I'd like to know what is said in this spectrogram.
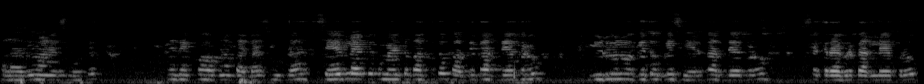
ਪਲਾਜ਼ੋ ਵਾਲੇ ਸੂਟ। ਇਹ ਦੇਖੋ ਆਪਣਾ ਪਹਿਲਾ ਸੂਟ ਆ। ਸ਼ੇਅਰ ਲਾਈਕ ਕਮੈਂਟ ਵੱਧ ਤੋਂ ਵੱਧ ਕਰ ਦਿਆ ਕਰੋ। ਵੀਡੀਓ ਨੂੰ ਅੱਗੇ ਤੋਂ ਅੱਗੇ ਸ਼ੇਅਰ ਕਰ ਦਿਆ ਕਰੋ। ਸਬਸਕ੍ਰਾਈਬਰ ਕਰ ਲਿਆ ਕਰੋ।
